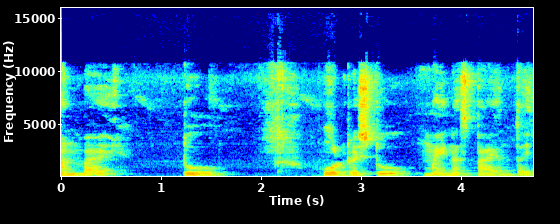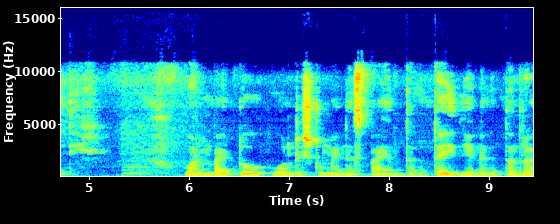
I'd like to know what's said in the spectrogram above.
one by two whole raised to minus pi ಅಂತ ಐತಿ one by two whole raised to minus pi ಅಂತಾಗುತ್ತೆ. ಇದೇನಾಗುತ್ತೆ ಅಂದ್ರೆ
